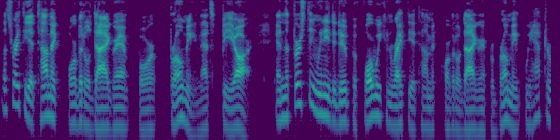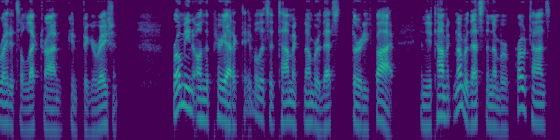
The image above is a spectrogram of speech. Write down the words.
Let's write the atomic orbital diagram for bromine. That's Br. And the first thing we need to do before we can write the atomic orbital diagram for bromine, we have to write its electron configuration. Bromine on the periodic table, its atomic number, that's 35. And the atomic number, that's the number of protons.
